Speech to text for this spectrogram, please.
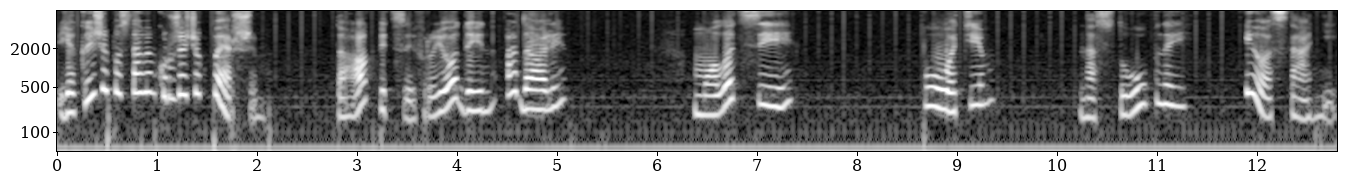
Який же поставимо кружечок першим? Так, під цифрою один. А далі? Молодці. Потім наступний і останній.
